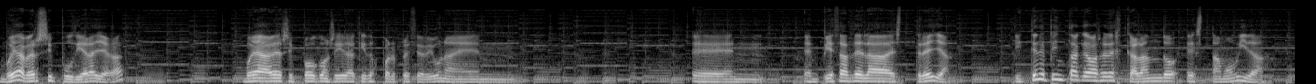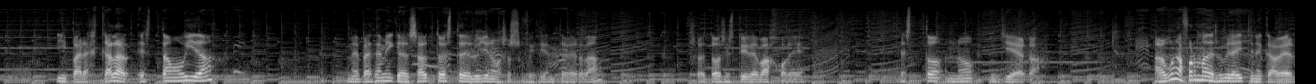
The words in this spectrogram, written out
Voy a ver si pudiera llegar. Voy a ver si puedo conseguir aquí dos por el precio de una en... En, en piezas de la estrella. Y tiene pinta que va a ser escalando esta movida. Y para escalar esta movida, me parece a mí que el salto este de Luigi no va a ser suficiente, ¿verdad? Sobre todo si estoy debajo de... Esto no llega. Alguna forma de subir ahí tiene que haber.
